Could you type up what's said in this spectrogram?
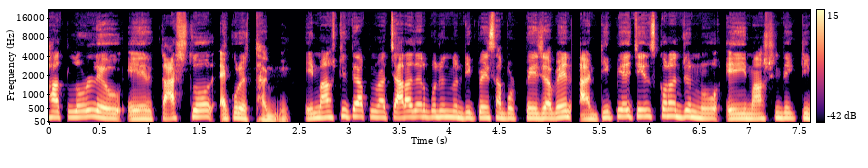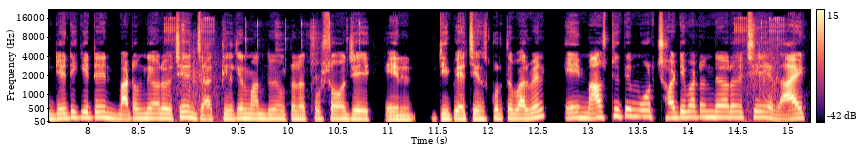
হাত লড়লেও এর কাজ তো অ্যাকুরেট থাকবে। এই মাউসটিতে আপনারা চার হাজার পর্যন্ত ডিপিআই সাপোর্ট পেয়ে যাবেন আর ডিপিআই চেঞ্জ করার জন্য এই মাউসটিতে একটি ডেডিকেটেড বাটন দেওয়া রয়েছে, যা ক্লিকের মাধ্যমে আপনারা খুব সহজে এর ডিপিআই চেঞ্জ করতে পারবেন। এই মাউসটিতে মোট ছয়টি বাটন দেওয়া রয়েছে right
